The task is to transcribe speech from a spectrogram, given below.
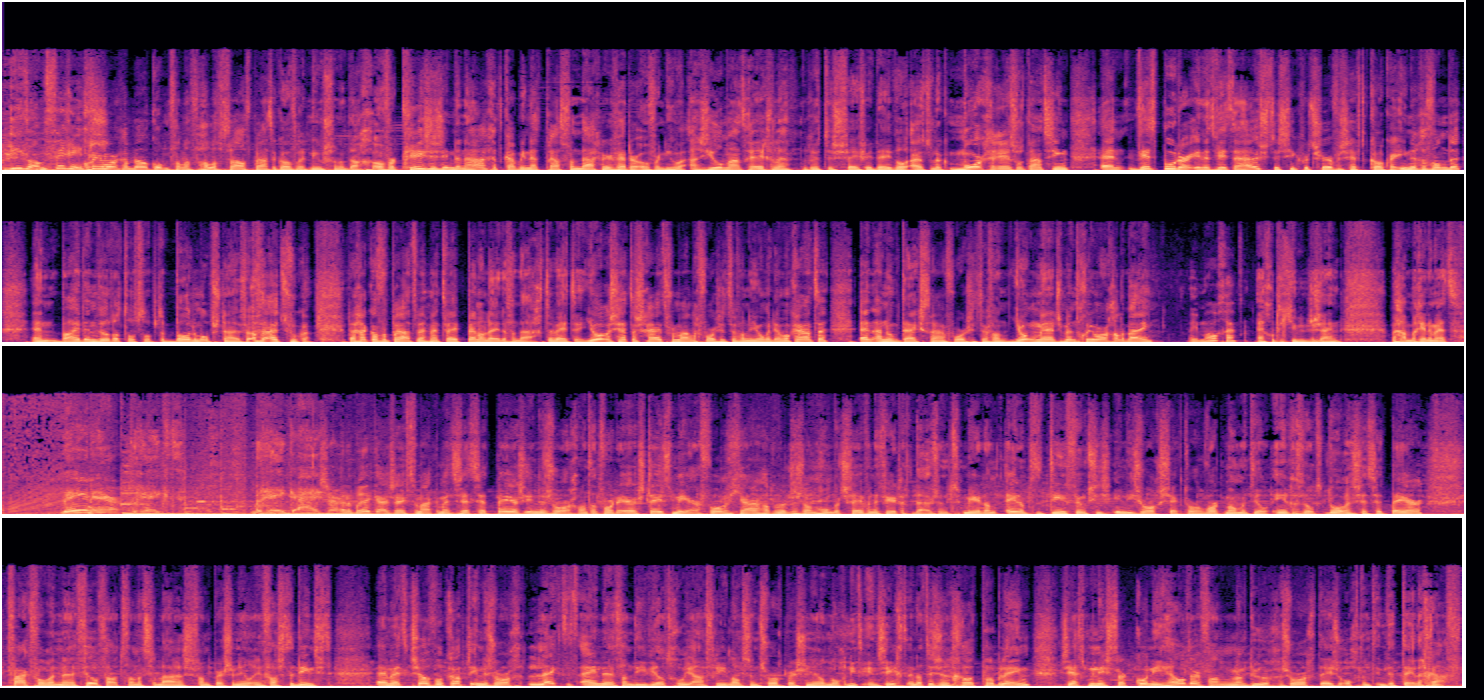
Ivan Verrips. Goedemorgen en welkom. Vanaf half twaalf praat ik over het nieuws van de dag. Over crisis in Den Haag. Het kabinet praat vandaag weer verder over nieuwe asielmaatregelen. Rutte's VVD wil uiterlijk morgen resultaat zien. En witpoeder in het Witte Huis. De Secret Service heeft cocaïne gevonden. En Biden wil dat tot op de bodem opsnuiven. Of uitzoeken. Daar ga ik over praten met mijn twee panelleden vandaag. Te weten Joris Hetterscheid, voormalig voorzitter van de Jonge Democraten. En Anouk Dijkstra, voorzitter van Jong Management. Goedemorgen allebei. Goedemorgen. En goed dat jullie er zijn. We gaan beginnen met... BNR breekt. Breekijzer. En het breekijzer heeft te maken met ZZP'ers in de zorg. Want dat worden er steeds meer. Vorig jaar hadden we er zo'n 147.000. Meer dan 1 op de 10 functies in die zorgsector wordt momenteel ingevuld door een ZZP'er. Vaak voor een eh, veelvoud van het salaris van personeel in vaste dienst. En met zoveel krapte in de zorg lijkt het einde van die wildgroei aan freelancend zorgpersoneel nog niet in zicht. En dat is een groot probleem, zegt minister Connie Helder van Langdurige Zorg deze ochtend in de Telegraaf.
